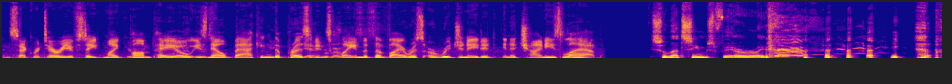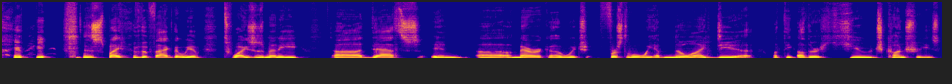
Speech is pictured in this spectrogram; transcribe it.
and Secretary of State Mike Pompeo is now backing the president's claim that the virus originated in a Chinese lab. So that seems fair, right? I mean, in spite of the fact that we have twice as many uh, deaths in uh, America, which, first of all, we have no idea what the other huge countries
